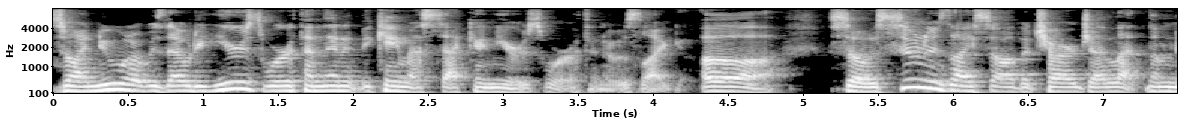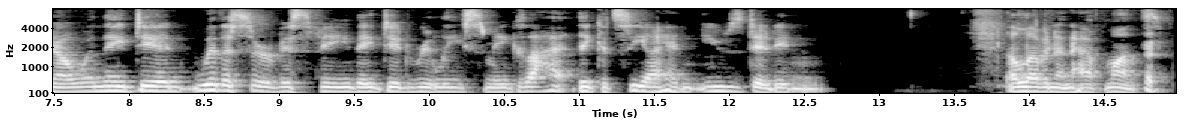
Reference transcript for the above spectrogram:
So I knew I was out a year's worth, and then it became a second year's worth. And it was like, uh. So as soon as I saw the charge, I let them know, and they did with a service fee. They did release me because I they could see I hadn't used it in 11 and a half months.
